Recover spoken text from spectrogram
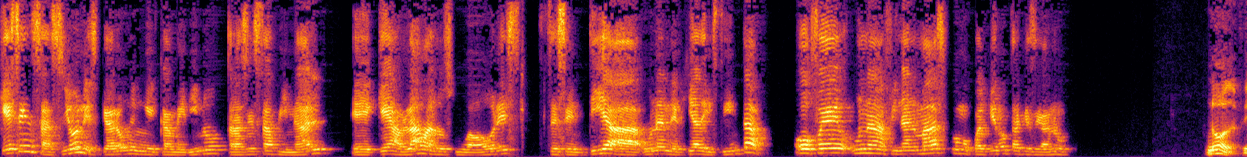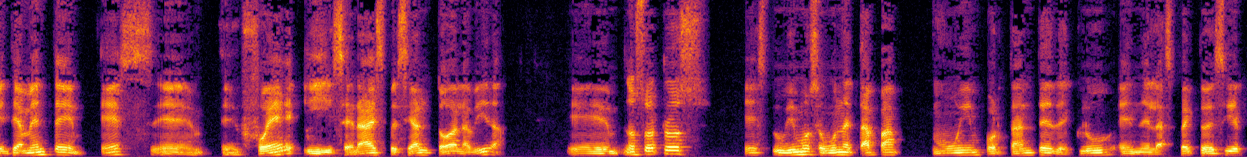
¿Qué sensaciones quedaron en el camerino tras esta final? Eh, ¿Qué hablaban los jugadores? ¿Se sentía una energía distinta? ¿O fue una final más como cualquier otra que se ganó? No, definitivamente es, eh, eh, fue y será especial toda la vida. Eh, nosotros estuvimos en una etapa muy importante del club en el aspecto de decir,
